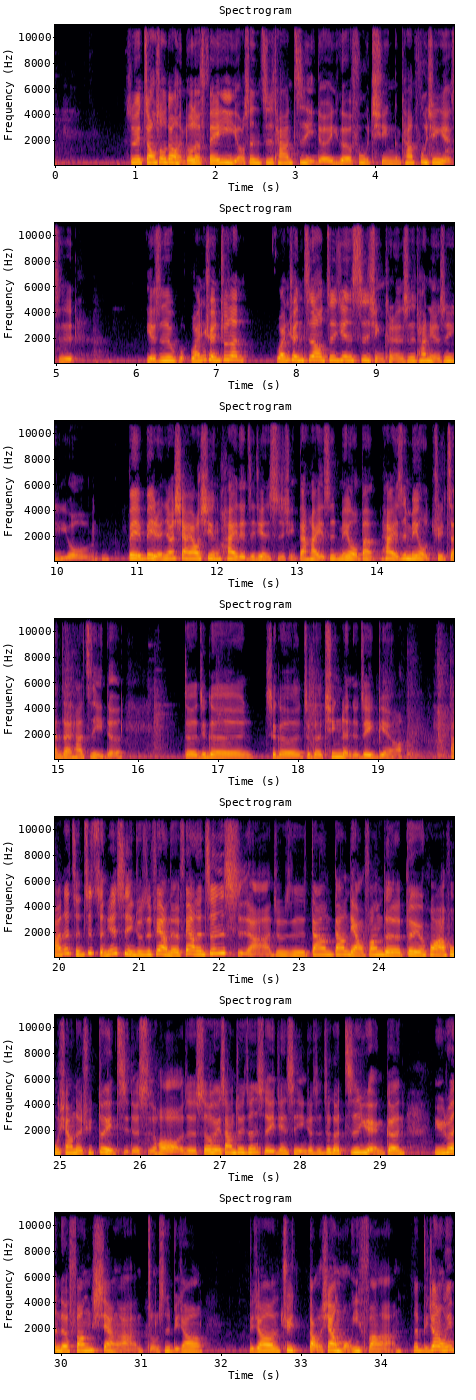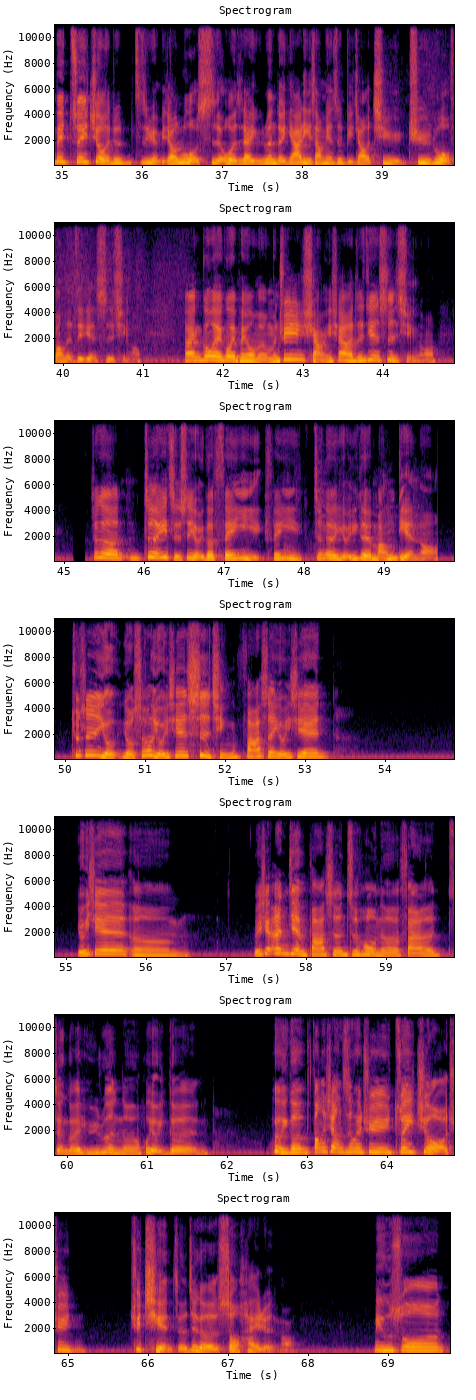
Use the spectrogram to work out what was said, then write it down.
所以遭受到很多的非议哦，甚至他自己的一个父亲，他父亲也是，也是完全就算完全知道这件事情，可能是他女儿是有被被人家下药陷害的这件事情，但他也是没有办，他也是没有去站在他自己的的这个这个这个亲人的这一边啊。啊，那整这整件事情就是非常的非常的真实啊！就是当当两方的对话互相的去对峙的时候，这社会上最真实的一件事情就是这个资源跟舆论的方向啊，总是比较比较去导向某一方啊。那比较容易被追究的就是资源比较弱势，或者是在舆论的压力上面是比较趋于趋于弱方的这件事情哦。那各位各位朋友们，我们去想一下这件事情哦。这个这个一直是有一个非议，非议真的有一个盲点哦。就是有有时候有一些事情发生，有一些有一些嗯，有一些案件发生之后呢，反而整个舆论呢会有一个会有一个方向是会去追究，去去谴责这个受害人哦。例如说，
